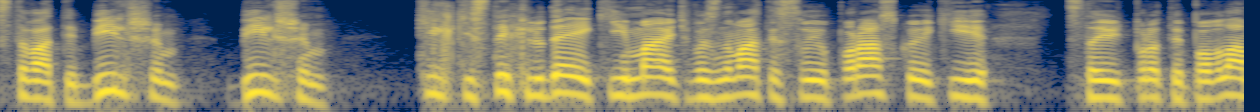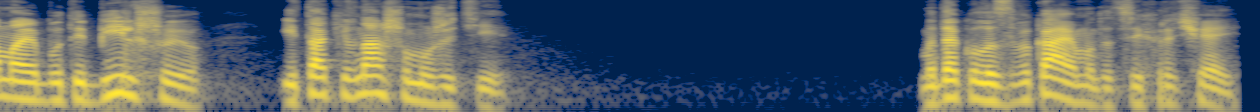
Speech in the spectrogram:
ставати більшим, більшим. Кількість тих людей, які мають визнавати свою поразку, які стають проти Павла, має бути більшою. І так і в нашому житті. Ми деколи звикаємо до цих речей.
